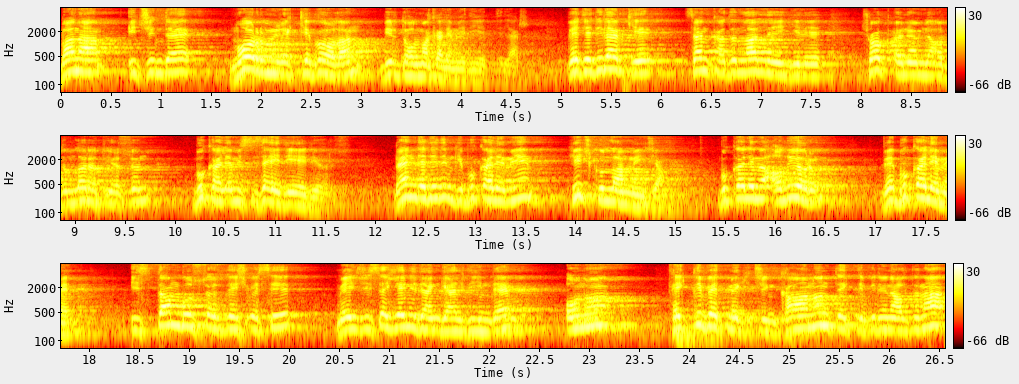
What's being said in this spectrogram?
bana içinde mor mürekkebi olan bir dolma kalem hediye ettiler. Ve dediler ki sen kadınlarla ilgili çok önemli adımlar atıyorsun. Bu kalemi size hediye ediyoruz. Ben de dedim ki bu kalemi hiç kullanmayacağım. Bu kalemi alıyorum ve bu kalemi İstanbul Sözleşmesi meclise yeniden geldiğinde onu teklif etmek için kanun teklifinin altına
